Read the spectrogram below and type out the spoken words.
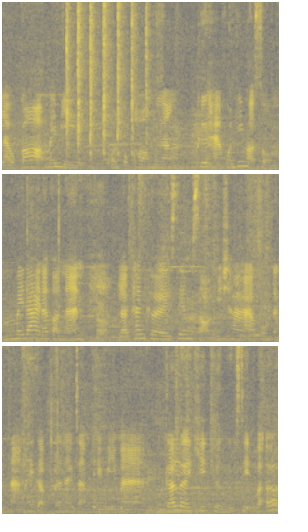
แล้วก็ไม่มีคนปกครองเมือง คือหาคนที่เหมาะสมไม่ได้นะตอนนั้น ครับ แล้วท่านเคยเสี่ยมสอนวิชาอาคมต่างๆ ให้กับพระนางจามเทวีมา อืมก็เลยคิดถึงลูกศิษย์ว่าเออ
